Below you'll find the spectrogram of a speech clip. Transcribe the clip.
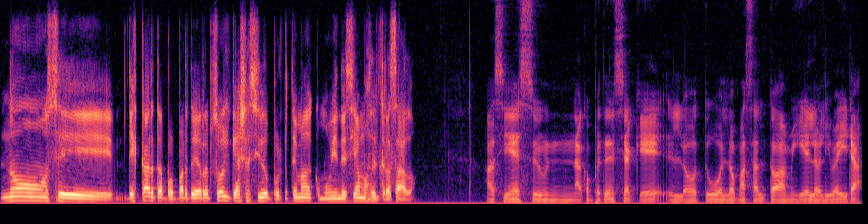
no se descarta por parte de Repsol que haya sido por tema, como bien decíamos, del trazado. Así es, una competencia que lo tuvo en lo más alto a Miguel Oliveira,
